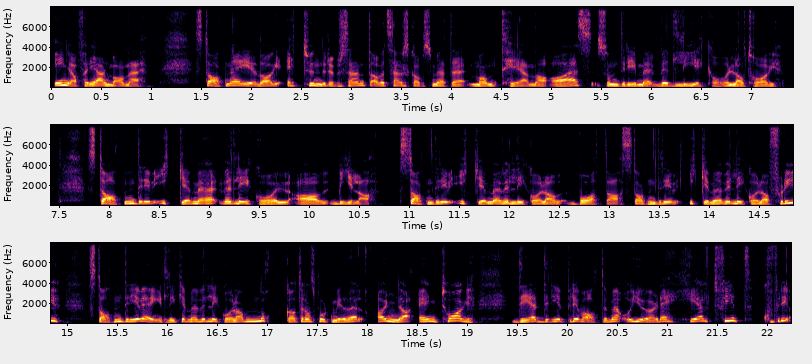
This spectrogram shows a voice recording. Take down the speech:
Innenfor jernbane. Staten eier i dag 100% av et selskap som heter Mantena AS, som driver med vedlikehold av tog. Staten driver ikke med vedlikehold av biler. Staten driver ikke med vedlikehold av båter. Staten driver ikke med vedlikehold av fly. Staten driver egentlig ikke med vedlikehold av noe transportmiddel annet enn tog. Det driver private med, og gjør det helt fint. Hvorfor i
